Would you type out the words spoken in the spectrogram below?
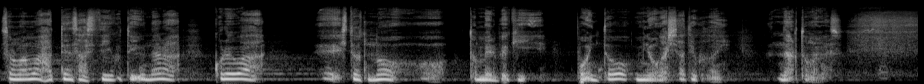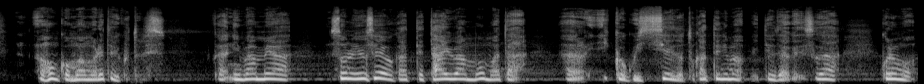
そのまま発展させていくというならこれは一つの止めるべきポイントを見逃したということになると思います。香港守れということです。2番目はその余勢を買って台湾もまた一国一制度と勝手にまあ言ってるだけですがこれも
